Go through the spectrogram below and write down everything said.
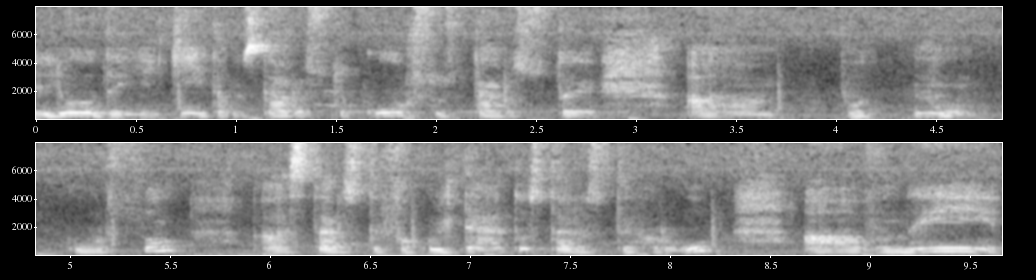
Люди, які там старости курсу, старости а, по ну, курсу. А, Старости факультету, старости груп, вони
